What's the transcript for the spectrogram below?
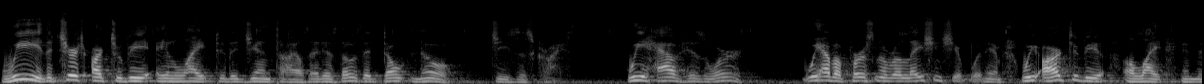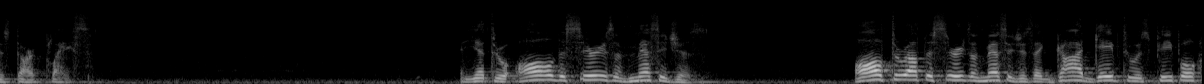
We, the church, are to be a light to the Gentiles, that is, those that don't know Jesus Christ. We have his word. We have a personal relationship with him. We are to be a light in this dark place. And yet, through all the series of messages, all throughout the series of messages that God gave to his people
